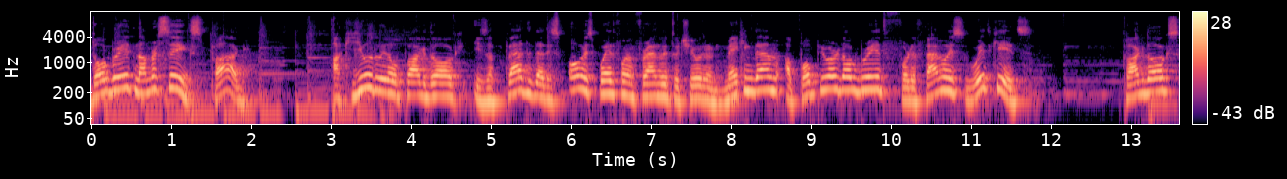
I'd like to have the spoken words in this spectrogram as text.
Dog breed number 6 Pug. A cute little pug dog is a pet that is always playful and friendly to children, making them a popular dog breed for the families with kids. Pug dogs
